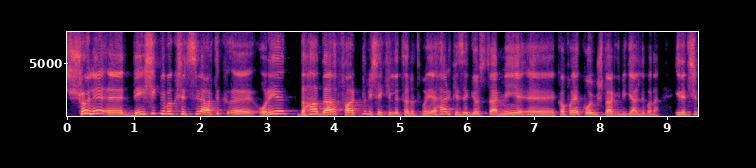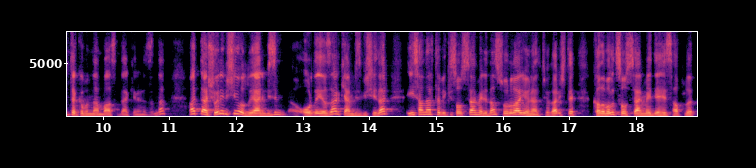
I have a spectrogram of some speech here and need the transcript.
şöyle e, değişik bir bakış açısıyla artık e, orayı daha da farklı bir şekilde tanıtmayı, herkese göstermeyi e, kafaya koymuşlar gibi geldi bana. İletişim takımından bahsederken en azından. Hatta şöyle bir şey oldu. Yani bizim orada yazarken biz bir şeyler insanlar tabii ki sosyal medyadan sorular yöneltiyorlar. İşte kalabalık sosyal medya hesaplı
